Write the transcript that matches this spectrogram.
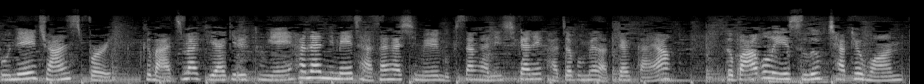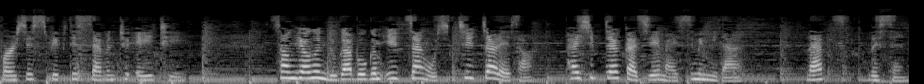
오늘 John's Birth, 그 마지막 이야기를 통해 하나님의 자상하심을 묵상하는 시간을 가져보면 어떨까요? The Bible is Luke chapter 1 verses 57 to 80. 성경은 누가복음 1장 57절에서 80절까지의 말씀입니다. Let's listen.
